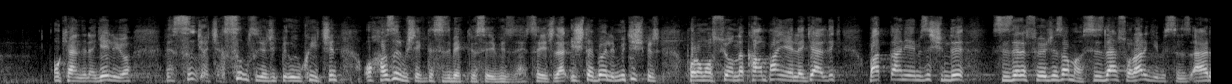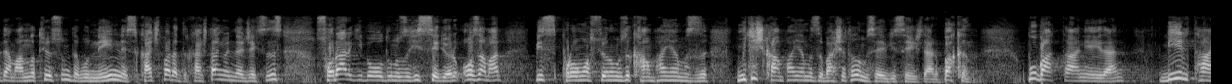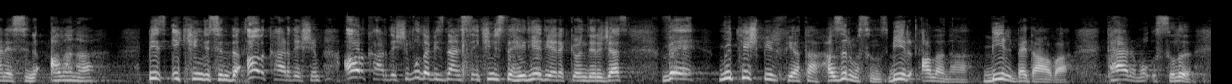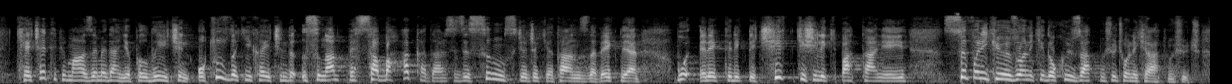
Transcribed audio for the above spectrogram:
o kendine geliyor ve sıcacık, sımsıcacık bir uyku için o hazır bir şekilde sizi bekliyor sevgili seyirciler. İşte böyle müthiş bir promosyonla, kampanyayla geldik. Battaniyemizi şimdi sizlere söyleyeceğiz ama sizler sorar gibisiniz. Erdem anlatıyorsun da bu neyin nesi, kaç paradır, kaçtan göndereceksiniz? Sorar gibi olduğunuzu hissediyorum. O zaman biz promosyonumuzu, kampanyamızı, müthiş kampanyamızı başlatalım mı sevgili seyirciler? Bakın bu battaniyeden bir tanesini alana biz ikincisini de al kardeşim, al kardeşim bu da bizden size ikincisi de hediye diyerek göndereceğiz. Ve müthiş bir fiyata hazır mısınız? Bir alana, bir bedava, termo ısılı, keçe tipi malzemeden yapıldığı için 30 dakika içinde ısınan ve sabaha kadar sizi sımsıcacık yatağınızda bekleyen bu elektrikli çift kişilik battaniyeyi 0212 963 1263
